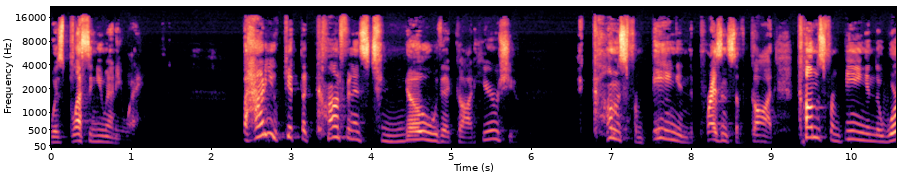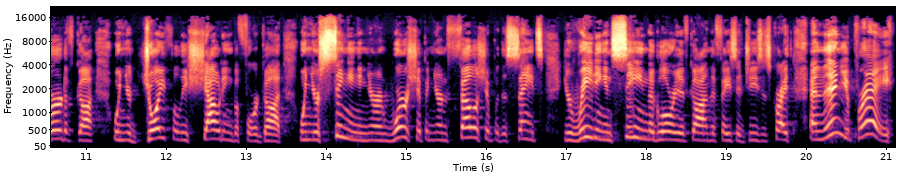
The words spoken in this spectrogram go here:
was blessing you anyway. But how do you get the confidence to know that God hears you? It comes from being in the presence of God, it comes from being in the Word of God, when you're joyfully shouting before God, when you're singing and you're in worship and you're in fellowship with the saints, you're reading and seeing the glory of God in the face of Jesus Christ, and then you pray.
